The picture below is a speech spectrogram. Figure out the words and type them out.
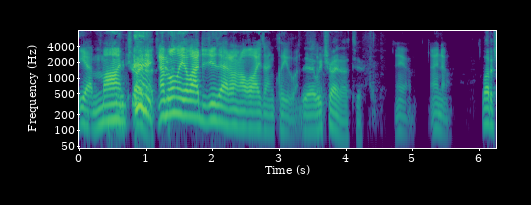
Yeah, Mon. We try not to. I'm only allowed to do that on All Eyes on Cleveland. Yeah, we try not to. yeah, I know. A lot of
